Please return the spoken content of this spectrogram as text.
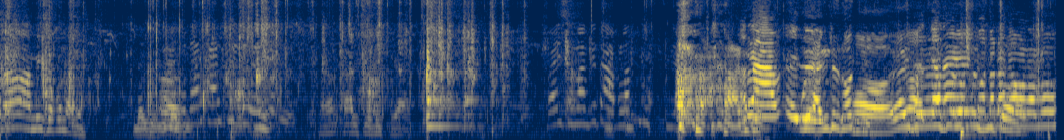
না আমি তখন আমি কালকে দেখি ভাই তোমাকে তো আপলাত নিচ্ছি যে কথাটা কেমন হলো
